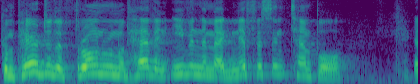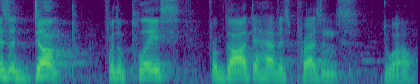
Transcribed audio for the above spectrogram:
Compared to the throne room of heaven, even the magnificent temple is a dump for the place for God to have his presence dwell.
